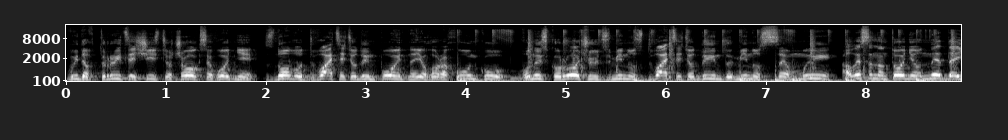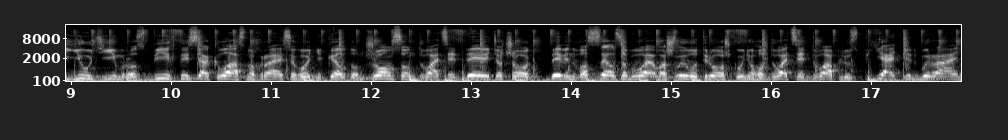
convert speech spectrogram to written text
Видав 36 очок. Сьогодні знову 21 поінт на його рахунку. Вони скорочують з мінус 21 до мінус 7. Але Сан Антоніо не дають їм розбігтися. Класно грає сьогодні Келдон Джонсон, 29 очок. Девін Васел забиває важливу трьошку. У нього 22 плюс 5 підбирань.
